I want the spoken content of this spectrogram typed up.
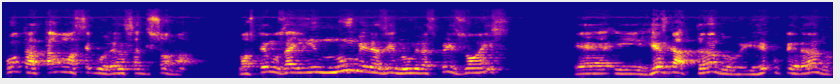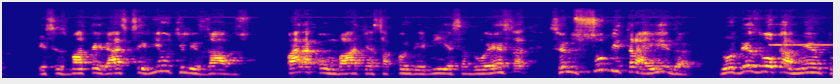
Contratar uma segurança adicional. Nós temos aí inúmeras, inúmeras prisões é, e resgatando e recuperando esses materiais que seriam utilizados para combate a essa pandemia, essa doença, sendo subtraída no deslocamento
